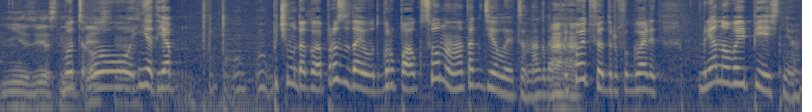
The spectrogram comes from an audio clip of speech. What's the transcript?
Неизвестная Вот, песня. о, нет, я почему такой вопрос задаю? Вот группа Аукцион, она так делает иногда. Ага. Приходит Федоров и говорит, у меня новая песня.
